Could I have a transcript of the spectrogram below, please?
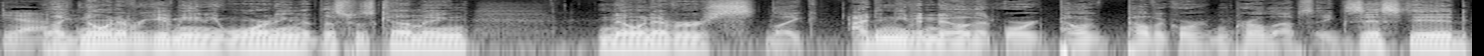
Yeah. Like no one ever gave me any warning that this was coming. No one ever like I didn't even know that or, pel- pelvic organ prolapse existed.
